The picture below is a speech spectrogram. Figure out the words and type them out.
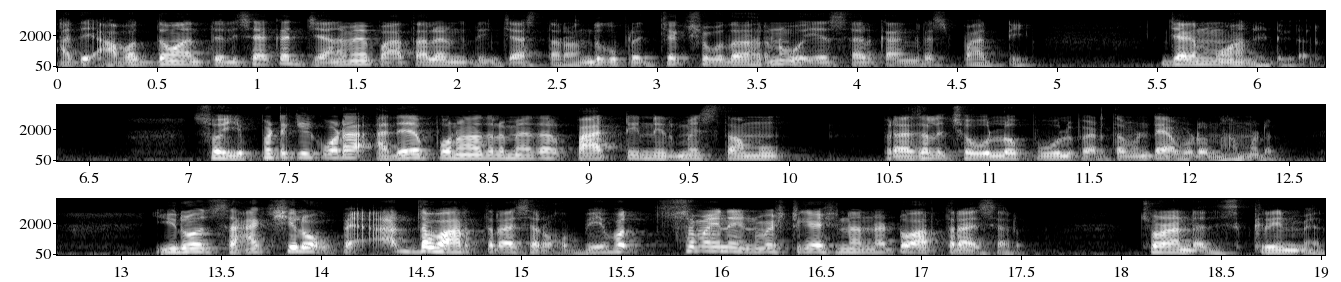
అది అబద్ధం అని తెలిసాక జనమే పాతాళానికి దించేస్తారు. అందుకు ప్రత్యక్ష ఉదాహరణ వైఎస్ఆర్ కాంగ్రెస్ పార్టీ. జగన్మోహన్ రెడ్డి గారు. సో ఇప్పటికీ కూడా అదే పునాదుల మీద పార్టీ నిర్మిస్తాము. ప్రజల చెవుల్లో పువ్వులు పెడతామంటే ఎవడు నమ్మడు. ఈరోజు సాక్షిలో ఒక పెద్ద వార్త రాశారు. ఒక బీభత్సమైన ఇన్వెస్టిగేషన్ అన్నట్టు వార్త రాశారు. చూడండి అది స్క్రీన్ మీద.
